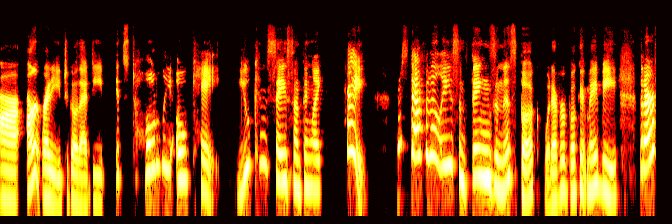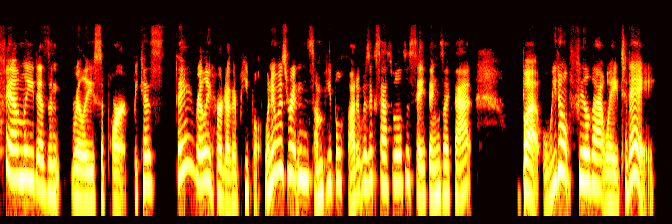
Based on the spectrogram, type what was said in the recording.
are aren't ready to go that deep it's totally okay you can say something like hey there's definitely some things in this book, whatever book it may be, that our family doesn't really support because they really hurt other people. When it was written, some people thought it was acceptable to say things like that, but we don't feel that way today.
